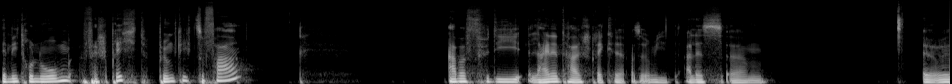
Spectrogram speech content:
Der Metronom verspricht, pünktlich zu fahren. Aber für die Leinetalstrecke, also irgendwie alles ähm, äh,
